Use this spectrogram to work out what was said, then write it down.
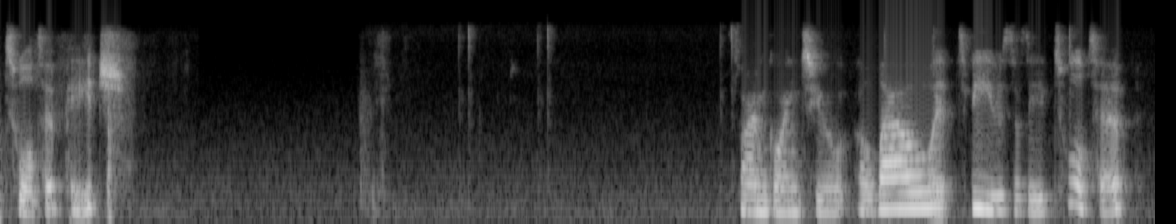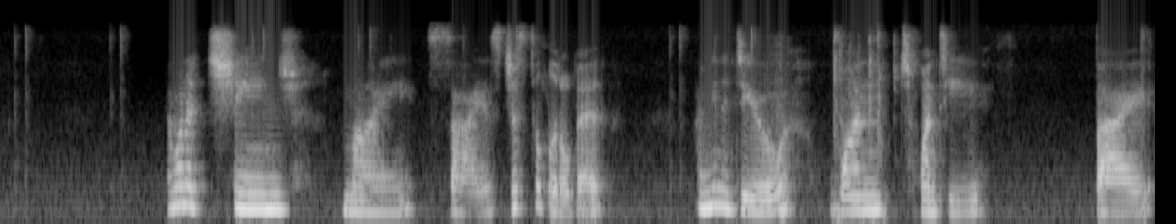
tooltip page. So I'm going to allow it to be used as a tooltip. I want to change my size just a little bit. I'm going to do 120 by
